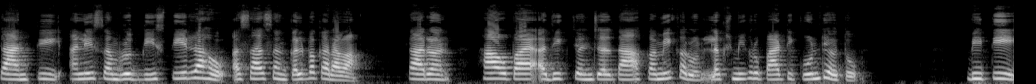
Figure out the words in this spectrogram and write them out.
शांती आणि समृद्धी स्थिर राहो असा संकल्प करावा. कारण हा उपाय अधिक चंचलता कमी करून लक्ष्मी कृपा टिकून ठेवतो. भीती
